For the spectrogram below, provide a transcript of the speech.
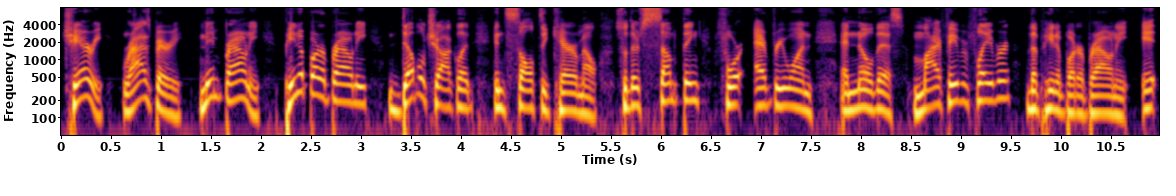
cherry, raspberry, mint brownie, peanut butter brownie, double chocolate, and salted caramel. So there's something for everyone. And know this my favorite flavor, the peanut butter brownie. It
